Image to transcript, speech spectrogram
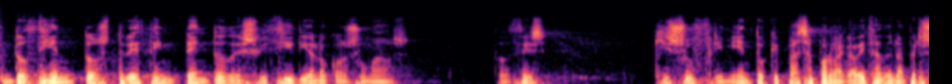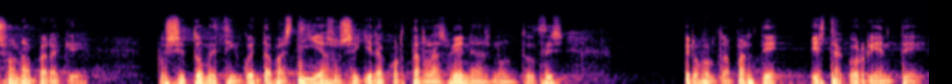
213 intentos de suicidio no consumados. Entonces, qué sufrimiento, qué pasa por la cabeza de una persona para que pues se tome 50 pastillas o se quiera cortar las venas, ¿no? Entonces, pero por otra parte, esta corriente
